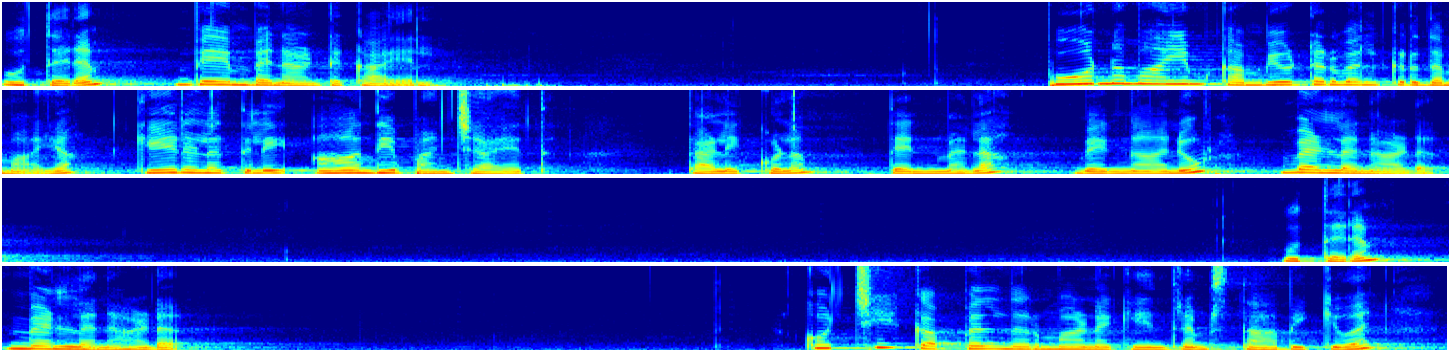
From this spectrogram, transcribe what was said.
ഉത്തരം വേമ്പനാട്ട് കായൽ പൂർണമായും കമ്പ്യൂട്ടർവൽകൃതമായ കേരളത്തിലെ ആദ്യ പഞ്ചായത്ത് തളിക്കുളം തെന്മല വെങ്ങാനൂർ വെള്ളനാട്. ഉത്തരം വെള്ളനാട്. കൊച്ചി കപ്പൽ നിർമ്മാണ കേന്ദ്രം സ്ഥാപിക്കുവാൻ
